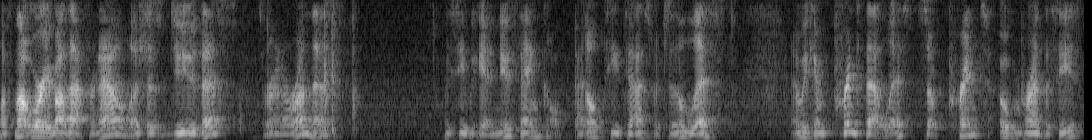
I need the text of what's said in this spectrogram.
Let's not worry about that for now. Let's just do this. So we're going to run this. We see we get a new thing called petal t-test, which is a list. And we can print that list. So print, open parentheses,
